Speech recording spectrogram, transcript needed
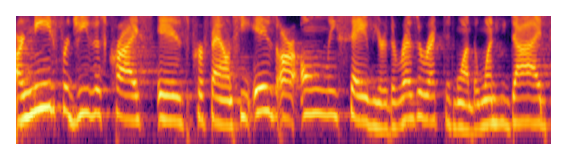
Our need for Jesus Christ is profound. He is our only savior, the resurrected one, the one who died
